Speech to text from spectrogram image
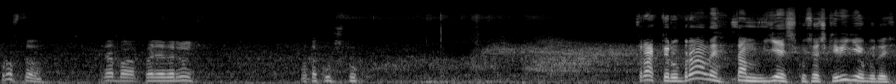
Просто треба перевернути отаку штуку. Трактор убрали, там є кусочки відео будуть.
